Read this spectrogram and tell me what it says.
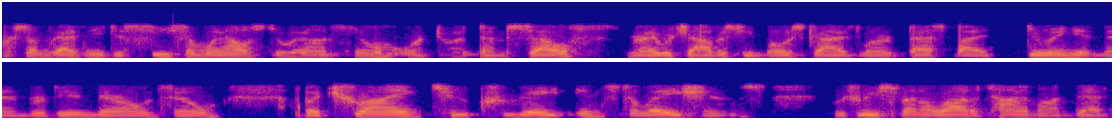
or some guys need to see someone else do it on film or do it themselves, right? Which obviously most guys learn best by doing it and then reviewing their own film. But trying to create installations, which we spent a lot of time on, that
